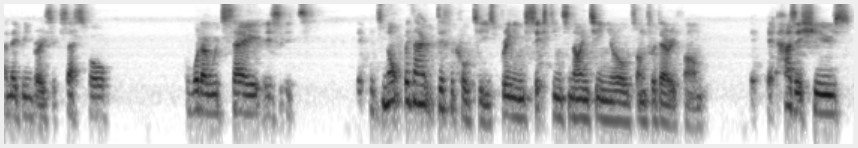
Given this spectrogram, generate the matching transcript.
and they've been very successful. What I would say is it's it's not without difficulties bringing 16 to 19 year olds onto a dairy farm. It, it has issues.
